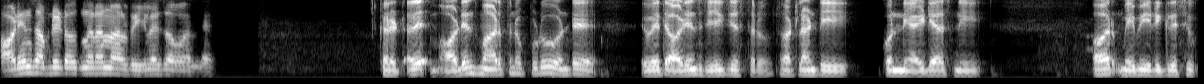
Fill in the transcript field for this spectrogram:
ఆడియన్స్ అప్డేట్ అవుతున్నారని వాళ్ళు రియలైజ్ అవ్వాలి. కరెక్ట్ అదే ఆడియన్స్ మారుతున్నప్పుడు అంటే ఏవైతే ఆడియన్స్ రిజెక్ట్ చేస్తారో సో అట్లాంటి కొన్ని ఐడియాస్ని ఆర్ మేబీ రిగ్రెసివ్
